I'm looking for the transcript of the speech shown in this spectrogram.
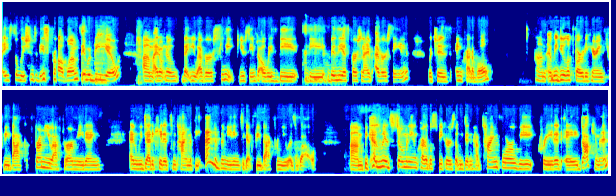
a solution to these problems, it would be you. Um, I don't know that you ever sleep. You seem to always be the busiest person I've ever seen, which is incredible. Um, and we do look forward to hearing feedback from you after our meeting. And we dedicated some time at the end of the meeting to get feedback from you as well. Um, because we had so many incredible speakers that we didn't have time for, we created a document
